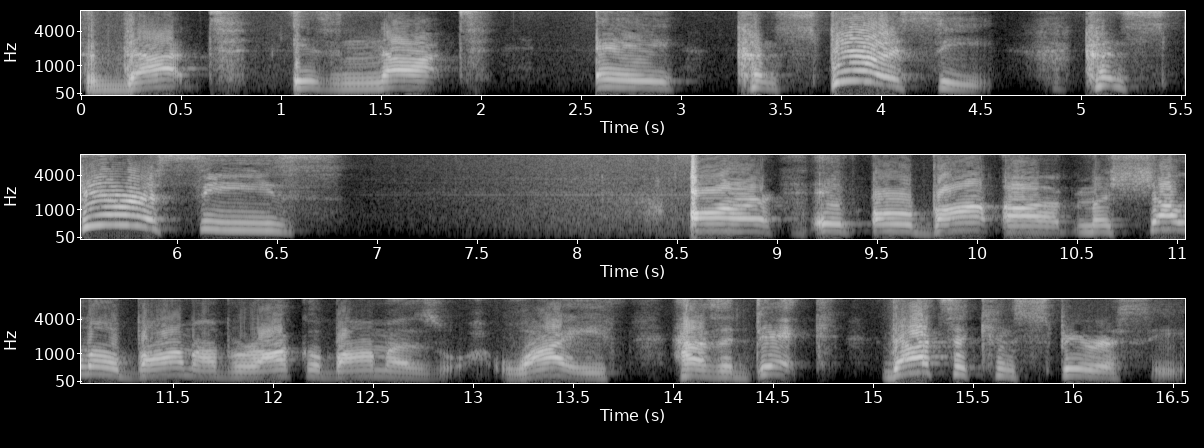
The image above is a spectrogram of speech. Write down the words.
That is not a conspiracy. Conspiracies are if Obama, uh, Michelle Obama, Barack Obama's wife, has a dick. That's a conspiracy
